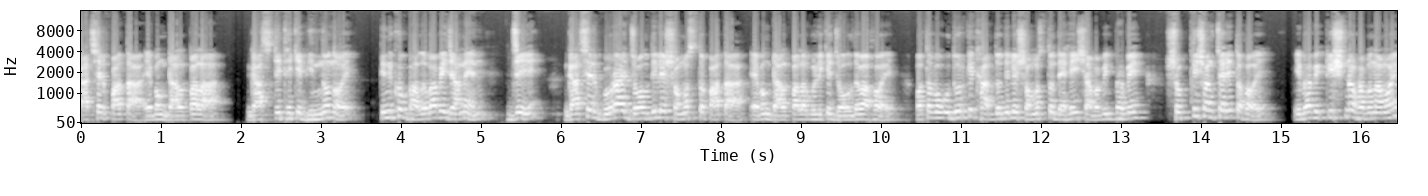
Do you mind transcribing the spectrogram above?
গাছের পাতা এবং ডালপালা গাছটি থেকে ভিন্ন নয়, তিনি খুব ভালোভাবে জানেন যে গাছের গোড়ায় জল দিলে সমস্ত পাতা এবং ডালপালাগুলিকে জল দেওয়া হয় অথবা উদরকে খাদ্য দিলে সমস্ত দেহেই স্বাভাবিকভাবে শক্তি সঞ্চারিত হয়। এভাবে কৃষ্ণ ভাবনাময়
